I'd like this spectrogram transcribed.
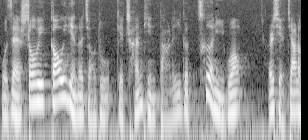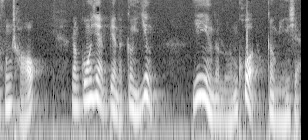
我在稍微高一点的角度给产品打了一个侧逆光，而且加了蜂巢，让光线变得更硬，阴影的轮廓更明显。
